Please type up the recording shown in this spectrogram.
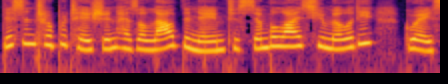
This interpretation has allowed the name to symbolize humility, grace,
